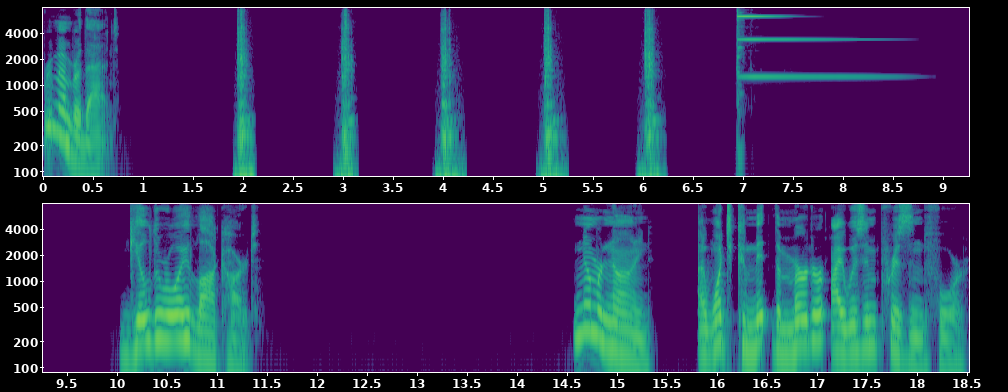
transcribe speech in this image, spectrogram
Remember that. Gilderoy Lockhart. Number 9. I want to commit the murder I was imprisoned for.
